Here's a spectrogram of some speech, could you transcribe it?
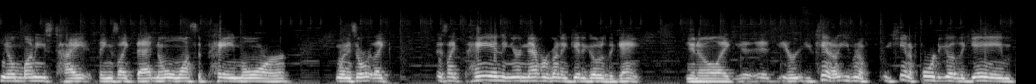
you know money's tight, things like that. No one wants to pay more when it's like it's like paying and you're never going to get to go to the game. You know, like it, you're you can't even you can't afford to go to the game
